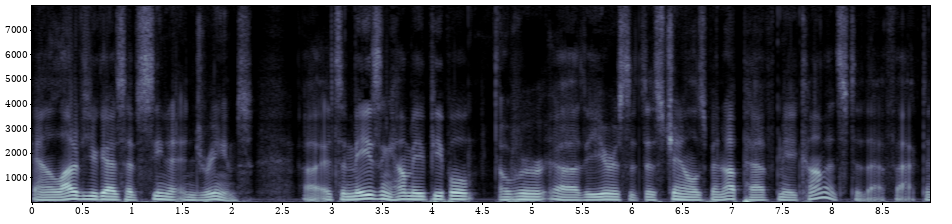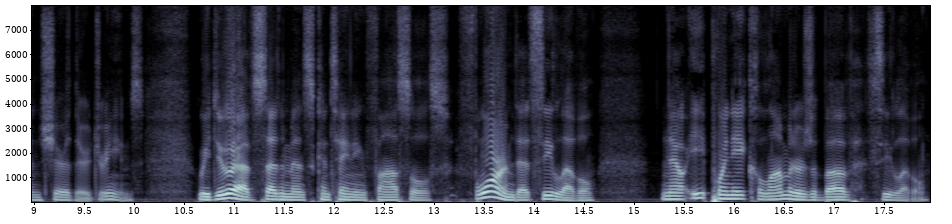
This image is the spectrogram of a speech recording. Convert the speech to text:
And a lot of you guys have seen it in dreams. Uh, it's amazing how many people over uh, the years that this channel has been up have made comments to that fact and shared their dreams. We do have sediments containing fossils formed at sea level, now 8.8 kilometers above sea level.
